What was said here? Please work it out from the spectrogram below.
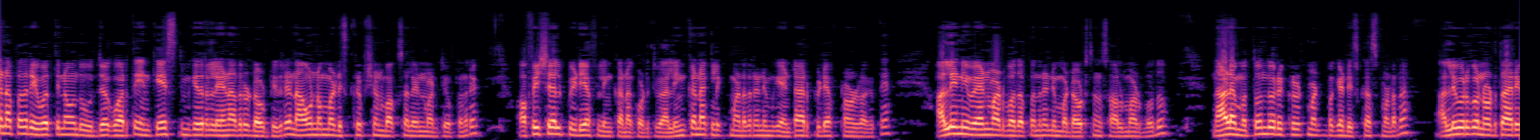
ಏನಪ್ಪ ಅಂದ್ರೆ ಇವತ್ತಿನ ಒಂದು ಉದ್ಯೋಗ ವಾರ್ತೆ. ಇನ್ ಕೇಸ್ ನಿಮಗೆ ಇದ್ರಲ್ಲಿ ಏನಾದರೂ ಡೌಟ್ ಇದ್ರೆ, ನಾವು ನಮ್ಮ ಡಿಸ್ಕ್ರಿಪ್ಷನ್ ಬಾಕ್ಸ್ ಅಲ್ಲಿ ಏನ್ ಮಾಡ್ತೀವಪ್ಪ ಅಂದ್ರೆ official P D F link ಅನ್ನ ಕೊಡ್ತೀವಿ. ಆ ಲಿಂಕ್ ಅನ್ನ ಕ್ಲಿಕ್ ಮಾಡಿದ್ರೆ ನಿಮಗೆ entire P D F download ಆಗುತ್ತೆ. ಅಲ್ಲಿ ನೀವು ಏನ್ ಮಾಡ್ಬೋದಪ್ಪ ಅಂದ್ರೆ, ನಿಮ್ಮ ಡೌಟ್ಸ್ನ ಸಾಲ್ವ್ ಮಾಡಬಹುದು ನಾಳೆ ಮತ್ತೊಂದು ರಿಕ್ರೂಟ್ಮೆಂಟ್ ಬಗ್ಗೆ ಡಿಸ್ಕಸ್ ಮಾಡೋಣ. ಅಲ್ಲಿವರೆಗೂ ನೋಡ್ತಾ ಇರಿ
